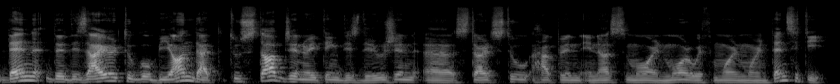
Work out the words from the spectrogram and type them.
then the desire to go beyond that, to stop generating this delusion, uh, starts to happen in us more and more with more and more intensity.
